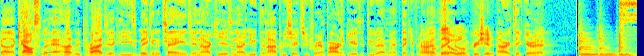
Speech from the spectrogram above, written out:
uh, counselor at Huntley Project. He's making a change in our kids and our youth, and I appreciate you for empowering the kids to do that, man. Thank you for coming right, on the thank show. you. I appreciate it. All right, take care, man.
